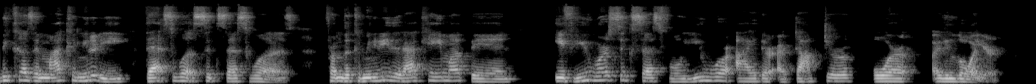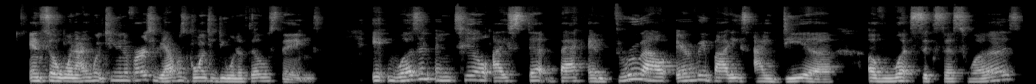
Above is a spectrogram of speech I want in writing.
because in my community, that's what success was. From the community that I came up in, if you were successful, you were either a doctor or a lawyer. And so when I went to university, I was going to do one of those things. It wasn't until I stepped back and threw out everybody's idea of what success was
